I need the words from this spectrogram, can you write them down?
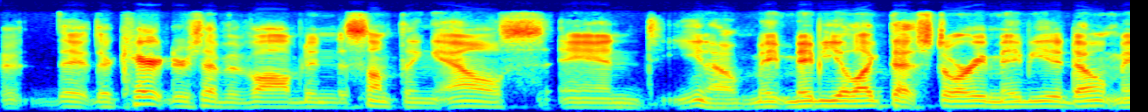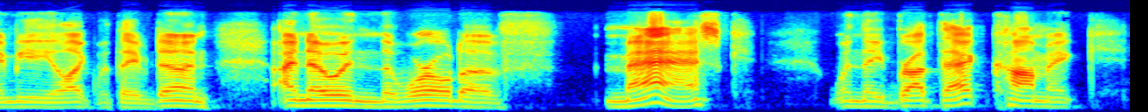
Their, their characters have evolved into something else, and you know, may, maybe you like that story, maybe you don't, maybe you like what they've done. I know in the world of Mask, when they brought that comic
